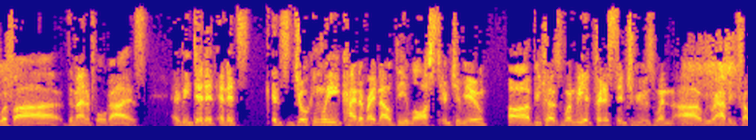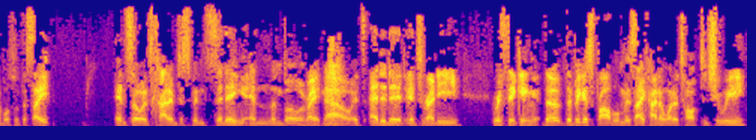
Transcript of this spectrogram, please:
with uh, the Mana Pool guys, and we did it. And it's it's jokingly kind of right now the lost interview uh, because when we had finished interviews when uh, we were having troubles with the site, and so it's kind of just been sitting in limbo right now. It's edited, it's ready. We're thinking the the biggest problem is I kind of want to talk to Chewy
